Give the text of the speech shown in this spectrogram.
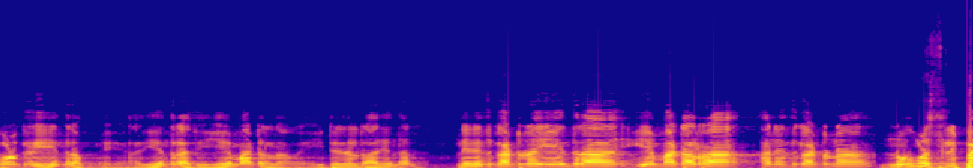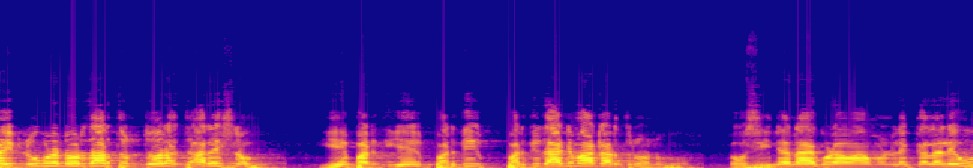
కొడుకు ఏంద్రా అది ఏంద్రా అది ఏం మాటలు రా రాజేందర్? నేను ఎందుకు అంటున్నా ఏంద్రా ఏం మాట్లాడరా అని ఎందుకు అంటున్నా? నువ్వు కూడా స్లిప్ అయి నువ్వు కూడా నోరు జారుతు జోర జారేసినావు. ఏ పరిధి ఏ పరిధి పరిధి దాటి మాట్లాడుతున్నావు నువ్వు? ఒక సీనియర్ నాయకుడు లెక్కల లేవు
